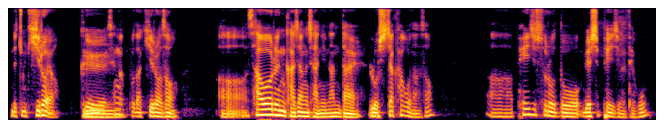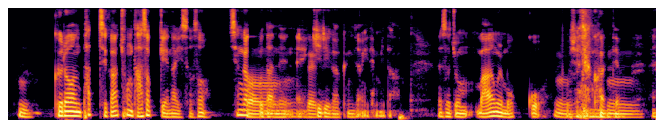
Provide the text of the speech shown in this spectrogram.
근데 좀 길어요. 그 음. 생각보다 길어서 어, 4월은 가장 잔인한 달로 시작하고 나서 어, 페이지 수로도 몇십 페이지가 되고 음. 그런 파트가 총 다섯 개나 있어서 생각보다는 어, 예, 네네. 길이가 굉장히 됩니다. 그래서 좀 마음을 먹고 음. 보셔야 될 것 같아요. 음. 예,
